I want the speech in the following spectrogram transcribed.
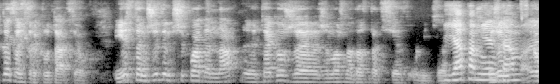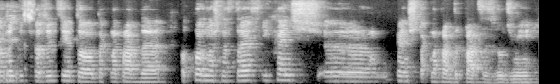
uderzać z rekrutacją. Jestem żywym przykładem na, y, tego, że, że można dostać się z ulicy. Ja Jeżeli pamiętam, dobre dyspozycje, to tak naprawdę odporność na stres i chęć, y, chęć tak naprawdę pracy z ludźmi.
